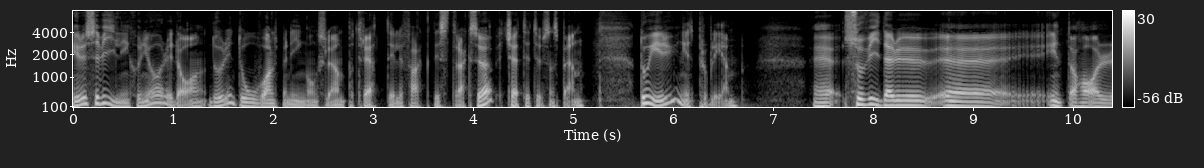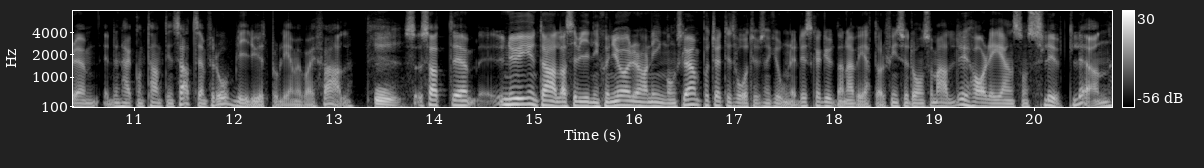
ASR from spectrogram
är du civilingenjör idag, då är det inte ovanligt med en ingångslön på 30 eller faktiskt strax över 30 000 spänn. Då är det ju inget problem. Eh, Såvida du eh, inte har eh, den här kontantinsatsen, för då blir det ju ett problem i varje fall. Mm. Så, så, att eh, nu är ju inte alla civilingenjörer har en ingångslön på 32 000 kronor, det ska gudarna veta. Det finns ju de som aldrig har det ens som slutlön.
